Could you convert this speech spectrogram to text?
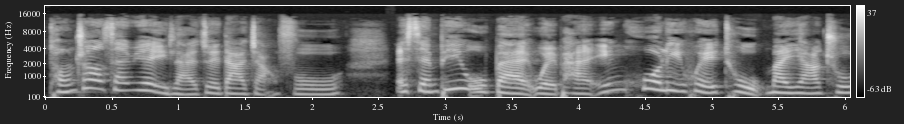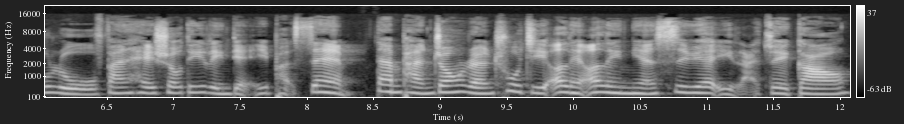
同创三月以来最大涨幅。S M P 五百尾盘因获利回吐卖压出炉，翻黑收低零点一 percent，但盘中仍触及二零二零年四月以来最高。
